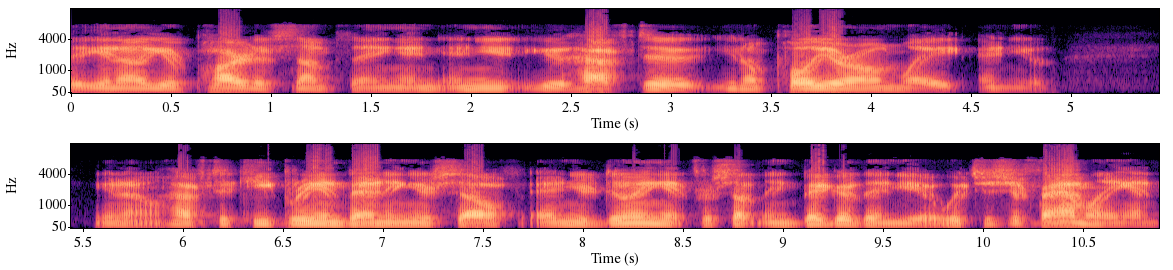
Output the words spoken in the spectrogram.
that you know you're part of something and and you you have to you know pull your own weight and you you know have to keep reinventing yourself and you're doing it for something bigger than you which is your family and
